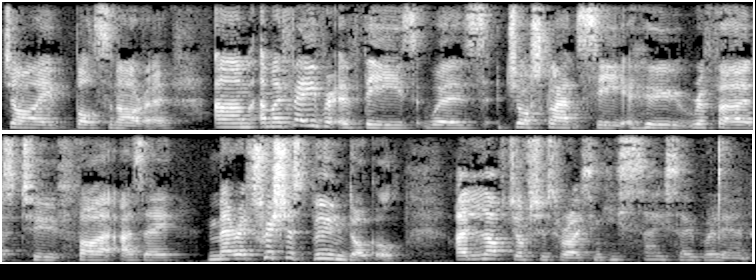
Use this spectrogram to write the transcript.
Jair Bolsonaro. Um, and my favourite of these was Josh Glancy, who referred to Fyre as a meretricious boondoggle. I love Josh's writing. He's so so brilliant.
